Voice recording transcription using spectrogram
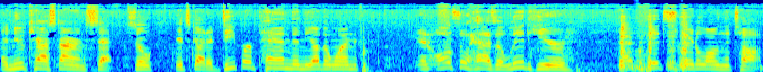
a new cast iron set. So it's got a deeper pan than the other one and also has a lid here that fits right along the top.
